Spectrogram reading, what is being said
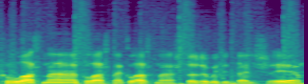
Классно, классно, классно. Что же будет дальше?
